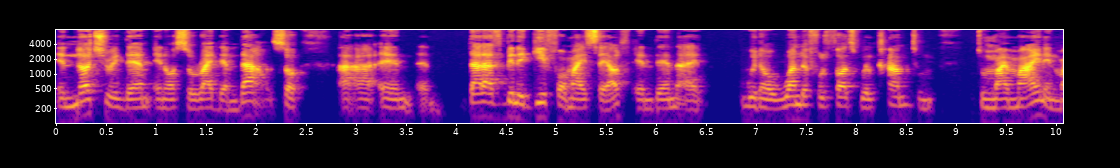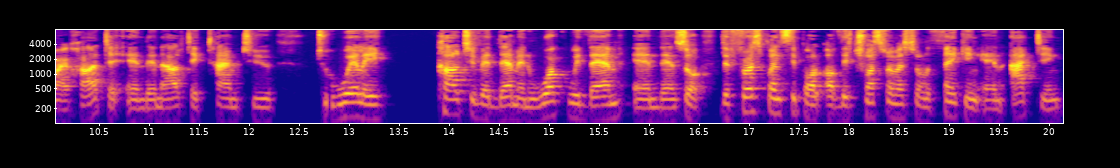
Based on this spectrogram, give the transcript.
in nurturing them and also write them down. So, uh, and, and, that has been a gift for myself. And then I, you know, wonderful thoughts will come to, to my mind and my heart. And then I'll take time to, to really cultivate them and work with them. And then, so the first principle of the transformational thinking and acting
